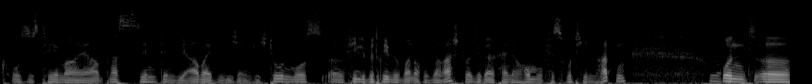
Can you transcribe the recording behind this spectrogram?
großes Thema, ja, was sind denn die Arbeiten, die ich eigentlich tun muss? Äh, viele Betriebe waren auch überrascht, weil sie gar keine Homeoffice-Routinen hatten. und äh,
